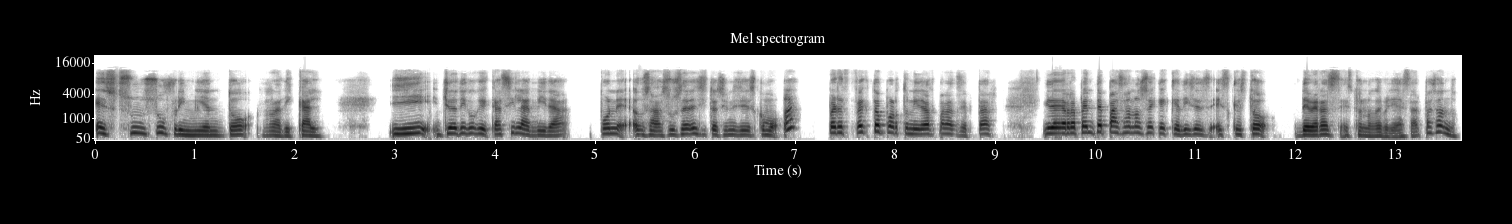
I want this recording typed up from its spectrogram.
es un sufrimiento radical. Y yo digo que casi la vida pone, o sea, sucede en situaciones y es como, ah, perfecta oportunidad para aceptar. Y de repente pasa no sé qué, dices, es que esto, de veras, esto no debería estar pasando.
